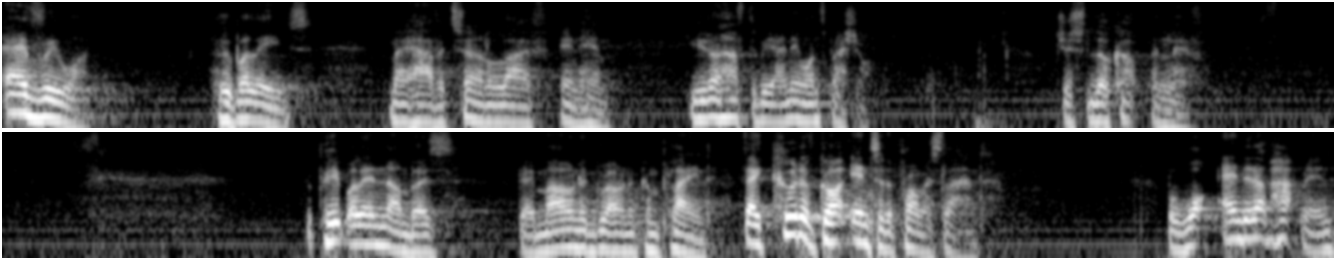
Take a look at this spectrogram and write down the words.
Everyone who believes may have eternal life in Him. You don't have to be anyone special. Just look up and live. The people in Numbers, they moaned and groaned and complained. They could have got into the promised land. But what ended up happening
